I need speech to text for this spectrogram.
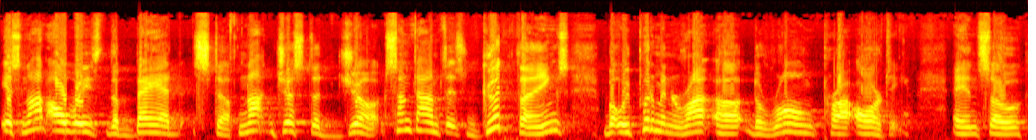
it's not always the bad stuff, not just the junk. Sometimes it's good things, but we put them in the, uh, the wrong priority. And so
